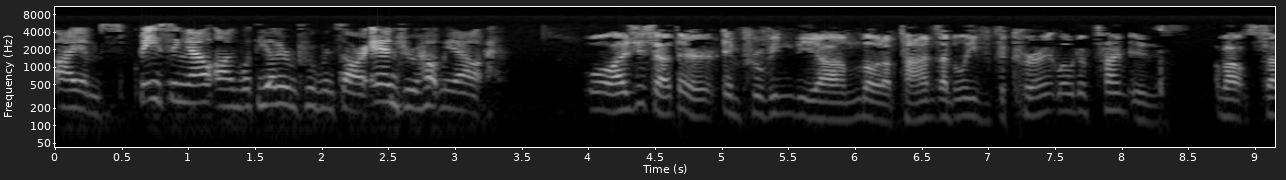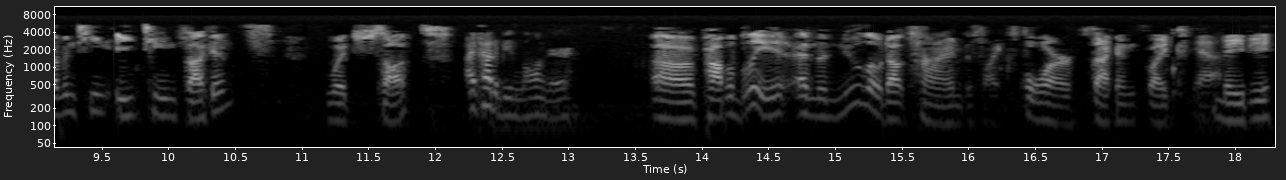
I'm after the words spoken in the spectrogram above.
I am spacing out on what the other improvements are. Andrew, help me out. Well, as you said, they're improving the um, load up times. I believe the current load up time is about 17, 18 seconds, which sucks. I've had to be longer. Uh, probably. And the new loadout time is like four seconds, like Yeah. maybe.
